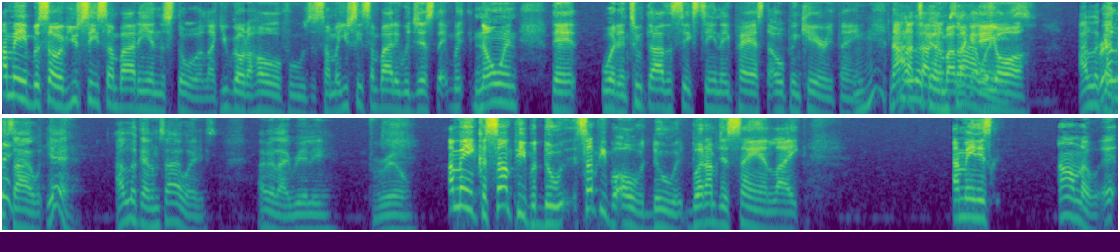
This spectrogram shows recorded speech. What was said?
I mean, but so if you see somebody in the store, like you go to Whole Foods or something, you see somebody with just with knowing that what in 2016 they passed the open carry thing. Mhm. Now I'm I not talking about like an sideways. AR. I look at them sideways. Yeah, I look at them sideways. I be like, really, for real. I mean, because some people do, some people overdo it, but I'm just saying, like, I mean, it's, I don't know. It,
